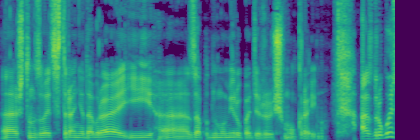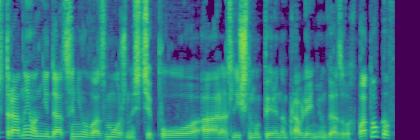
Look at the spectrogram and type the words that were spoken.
э, что называется, стране добра и э, западному миру, поддерживающему Украину. А с другой стороны, он недооценил возможности по а, различному перенаправлению газовых потоков,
